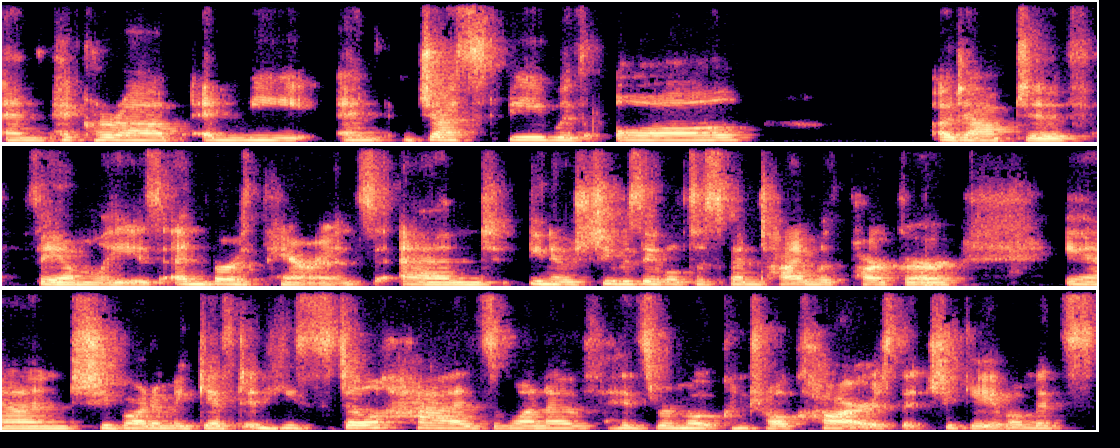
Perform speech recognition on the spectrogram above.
and pick her up and meet and just be with all adoptive families and birth parents. And you know she was able to spend time with Parker and she brought him a gift and he still has one of his remote control cars that she gave him. It's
